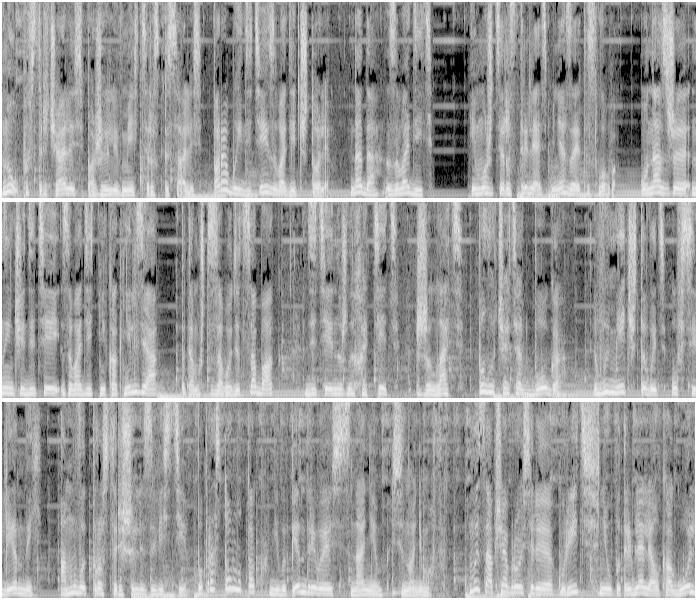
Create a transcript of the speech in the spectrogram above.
Ну, повстречались, пожили вместе, расписались. Пора бы и детей заводить, что ли. Да-да, заводить. И можете расстрелять меня за это слово. У нас же нынче детей заводить никак нельзя, потому что заводят собак. Детей нужно хотеть, желать, получать от Бога, вымечтывать у Вселенной. А мы вот просто решили завести. По-простому так, не выпендриваясь знанием синонимов. Мы сообща бросили курить, не употребляли алкоголь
